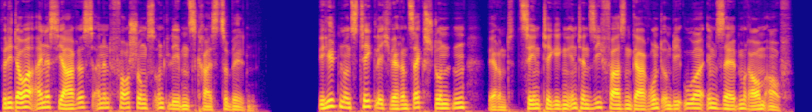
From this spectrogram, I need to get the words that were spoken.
für die Dauer eines Jahres einen Forschungs- und Lebenskreis zu bilden. Wir hielten uns täglich während sechs Stunden, während zehntägigen Intensivphasen gar rund um die Uhr im selben Raum auf.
